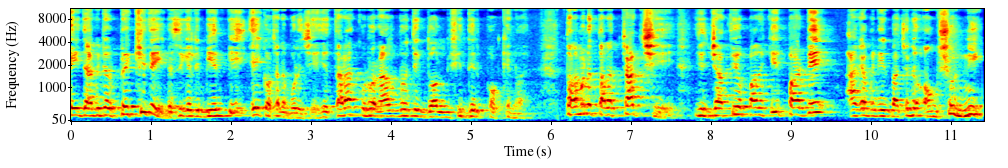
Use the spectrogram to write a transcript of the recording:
এই দাবিটার প্রেক্ষিতেই বেসিক্যালি বিএনপি এই কথাটা বলেছে যে তারা কোনো রাজনৈতিক দল নিষিদ্ধের পক্ষে নয়। তার মানে তারা চাচ্ছে যে জাতীয় পার্টি পার্টি আগামী নির্বাচনে অংশ নিক।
